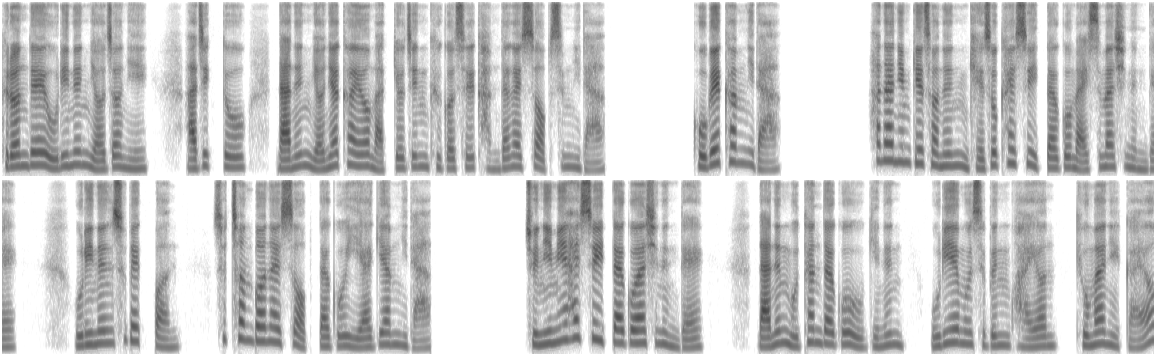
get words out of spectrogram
그런데 우리는 여전히 아직도 나는 연약하여 맡겨진 그것을 감당할 수 없습니다. 고백합니다. 하나님께서는 계속 할 수 있다고 말씀하시는데 우리는 수백 번, 수천 번 할 수 없다고 이야기합니다. 주님이 할 수 있다고 하시는데 나는 못한다고 우기는 우리의 모습은 과연 교만일까요?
